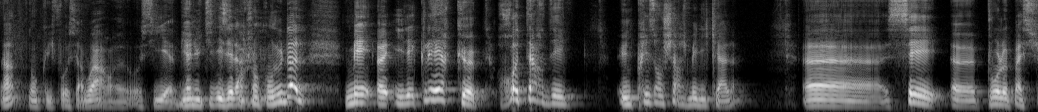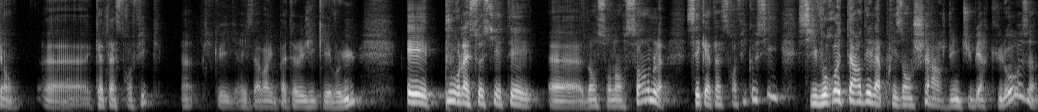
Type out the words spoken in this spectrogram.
Hein. donc il faut savoir euh, aussi bien utiliser l'argent qu'on nous donne. Mais il est clair que retarder une prise en charge médicale, c'est pour le patient catastrophique Hein, puisqu'il risque d'avoir une pathologie qui évolue. Et pour la société euh, dans son ensemble, c'est catastrophique aussi. Si vous retardez la prise en charge d'une tuberculose,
